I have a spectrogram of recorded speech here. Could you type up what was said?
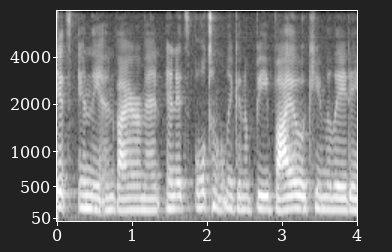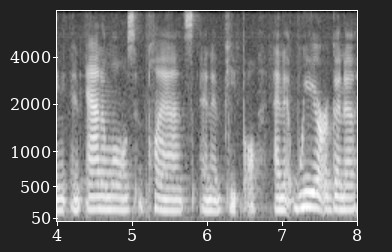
it's in the environment and it's ultimately going to be bioaccumulating in animals and plants and in people. And it, we are going to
